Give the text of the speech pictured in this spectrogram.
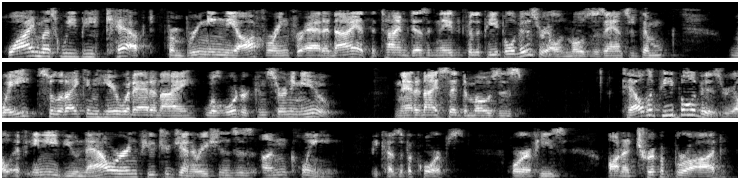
why must we be kept from bringing the offering for Adonai at the time designated for the people of Israel? And Moses answered them, Wait so that I can hear what Adonai will order concerning you. And Adonai said to Moses, Tell the people of Israel if any of you now or in future generations is unclean because of a corpse, or if he's on a trip abroad,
